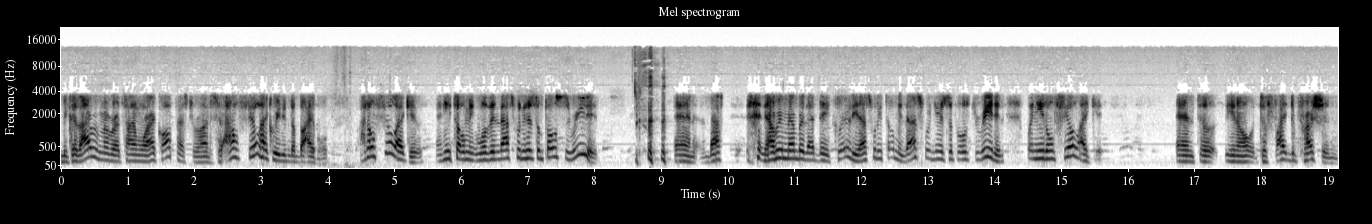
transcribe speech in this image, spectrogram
Because I remember a time where I called Pastor Ron and said, I don't feel like reading the Bible. I don't feel like it. And he told me, Well then that's when you're supposed to read it. and that's and I remember that day clearly. That's what he told me. That's when you're supposed to read it when you don't feel like it and to you know to fight depression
